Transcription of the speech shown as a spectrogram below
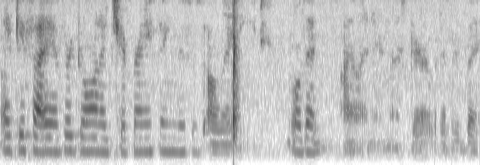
Like if I ever go on a trip or anything, this is all I need. Well then, eyeliner and mascara, whatever, but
